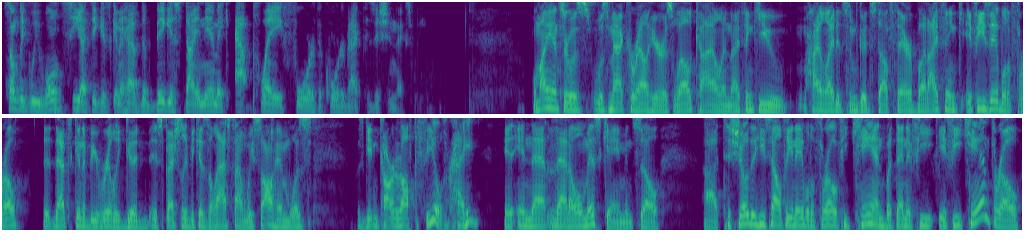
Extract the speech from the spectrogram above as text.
Something we won't see, I think, is going to have the biggest dynamic at play for the quarterback position next week. Well, my answer was was Matt Corral here as well, Kyle, and I think you highlighted some good stuff there. But I think if he's able to throw, that's going to be really good, especially because the last time we saw him was was getting carted off the field, right in, in that mm-hmm. that Ole Miss game, and so uh, to show that he's healthy and able to throw if he can, but then if he if he can throw,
